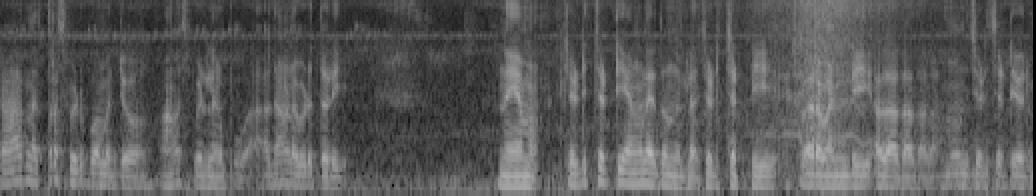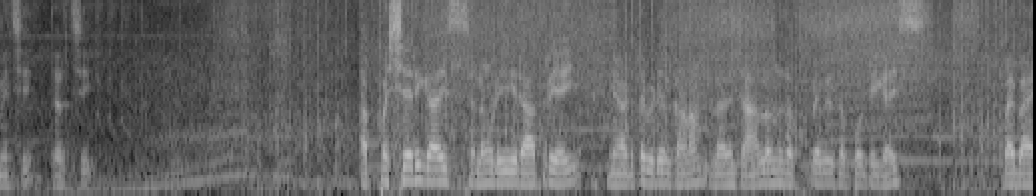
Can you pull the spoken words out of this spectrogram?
കാറിന് എത്ര സ്പീഡ് പോകാൻ പറ്റുമോ ആ സ്പീഡിലങ്ങ് പോവുക അതാണ് ഇവിടുത്തെ ഒരു നിയമം. ചെടിച്ചട്ടി അങ്ങനെ ഇതൊന്നുമില്ല. ചെടിച്ചട്ടി വേറെ വണ്ടി അതാ അതാ അതാ മൂന്ന് ചെടിച്ചട്ടി ഒരുമിച്ച് തെറിച്ച്. അപ്പം ശരി ഗൈസ് എല്ലാം കൂടി രാത്രിയായി. ഇനി അടുത്ത വീഡിയോയിൽ കാണാം. എല്ലാവരും ചാനലൊന്ന് സബ്സ്ക്രൈബ് ചെയ്ത് സപ്പോർട്ട് ചെയ്യും ഗൈസ് ബൈ ബൈ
